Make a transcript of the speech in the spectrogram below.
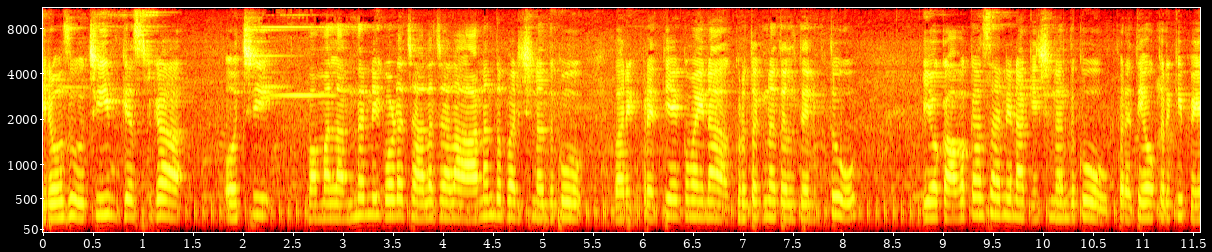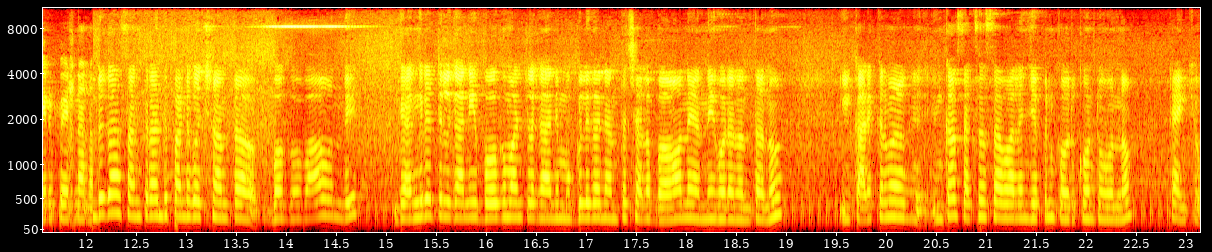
ఈరోజు చీఫ్ గెస్ట్గా వచ్చి మమ్మల్ని అందరినీ కూడా చాలా చాలా ఆనందపరిచినందుకు వారికి ప్రత్యేకమైన కృతజ్ఞతలు తెలుపుతూ ఈ యొక్క అవకాశాన్ని నాకు ఇచ్చినందుకు ప్రతి ఒక్కరికి పేరు పేరున ముందుగా సంక్రాంతి పండుగ వచ్చినంత బాగా బాగుంది గంగిరెత్తులు కానీ భోగమంటలు కానీ ముగ్గులు కానీ అంతా చాలా బాగున్నాయి అన్నీ కూడా అంతాను ఈ కార్యక్రమం ఇంకా సక్సెస్ అవ్వాలని చెప్పి కోరుకుంటూ ఉన్నాం. Thank you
